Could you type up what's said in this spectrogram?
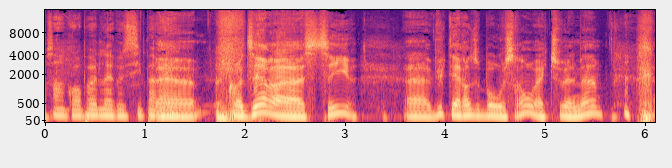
C'est encore peur de la Russie, pareil. Euh, je vais dire, euh, Steve, euh, vu que tu es rendu Beauceron actuellement,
